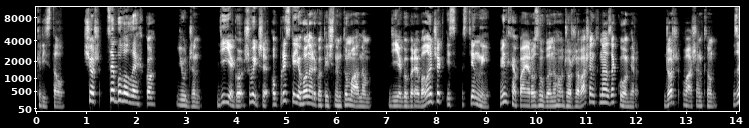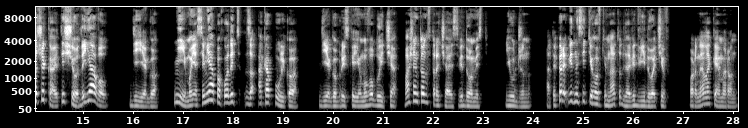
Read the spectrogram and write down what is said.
Крістал. Що ж, це було легко. Юджин. Дієго, швидше, оприскай його наркотичним туманом. Дієго бере балончик із стіни. Він хапає розгубленого Джорджа Вашингтона за комір. Джордж Вашингтон. Зачекай, ти що, диявол? Дієго. Ні, моя сім'я походить з Акапулько. Дієго бризкає йому в обличчя. Вашингтон втрачає свідомість. Юджин. А тепер віднесіть його в кімнату для відвідувачів. Орнела Кемерон.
